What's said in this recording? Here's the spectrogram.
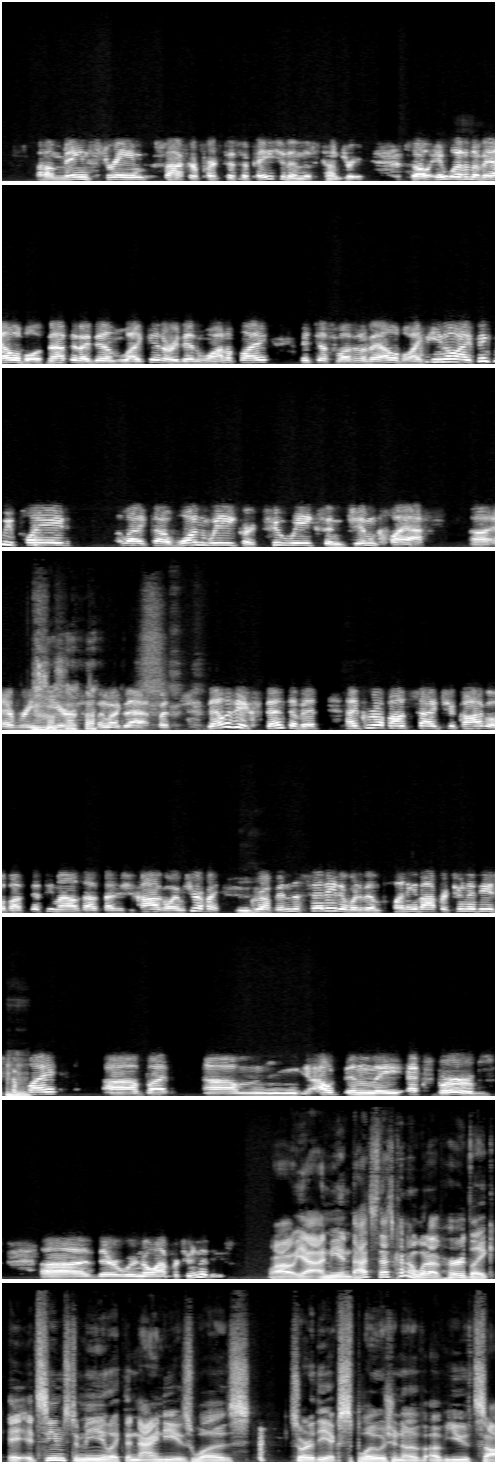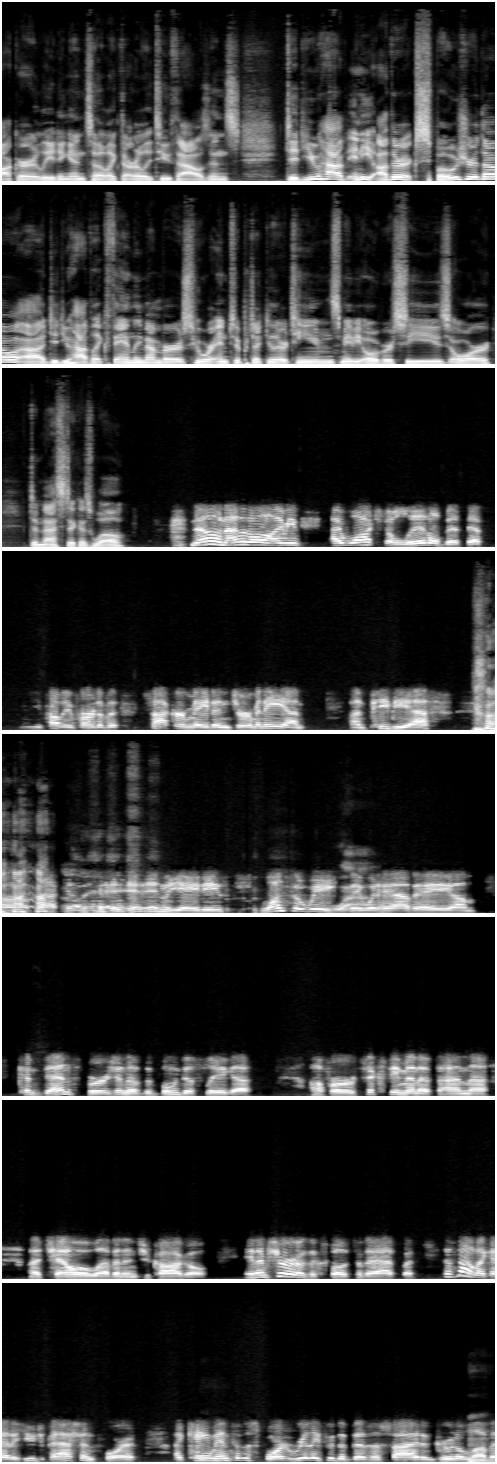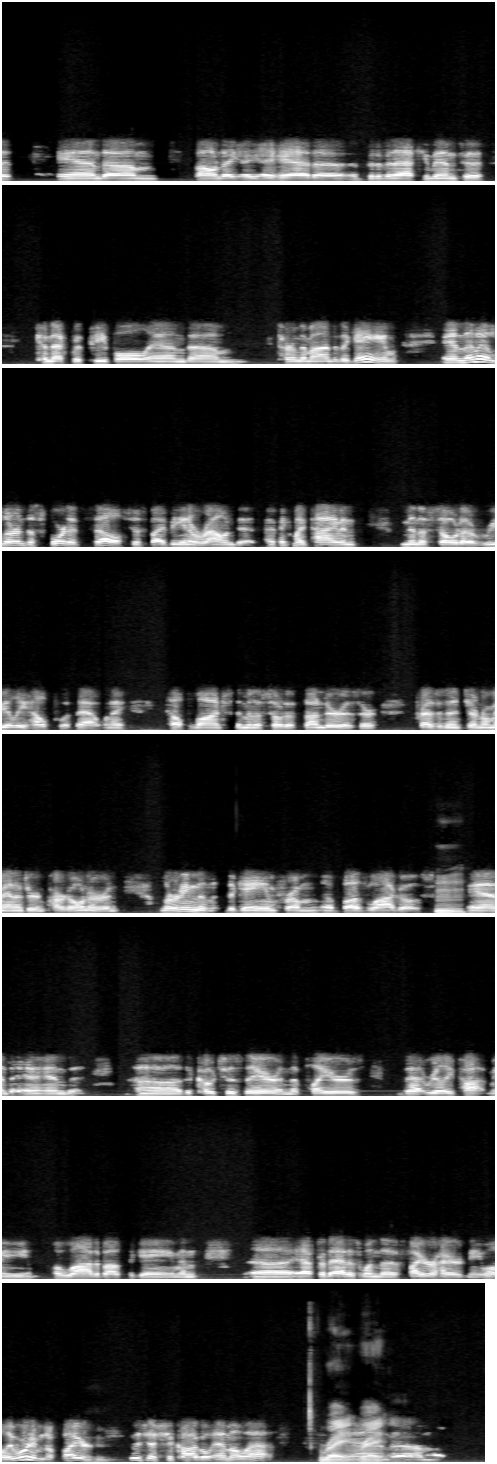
uh, mainstream soccer participation in this country, so it wasn't available. It's not that I didn't like it or I didn't want to play; it just wasn't available. I, you know, I think we played like uh, one week or two weeks in gym class uh, every year, something like that. But that was the extent of it. I grew up outside Chicago, about 50 miles outside of Chicago. I'm sure if I Mhm. grew up in the city, there would have been plenty of opportunities to Mhm. play. Uh, but um, out in the ex-burbs, uh, there were no opportunities. Wow, yeah. I mean, that's that's kind of what I've heard. Like, it, it seems to me like the '90s was sort of the explosion of of youth soccer leading into like the early 2000s. Did you have any other exposure though? Uh, did you have like family members who were into particular teams, maybe overseas or domestic as well? No, not at all. I mean, I watched a little bit that you probably have heard of it, Soccer Made in Germany on on PBS uh, back in, in, in the 80s. Once a week, Wow. they would have a um, condensed version of the Bundesliga uh, for 60 minutes on uh, uh, Channel 11 in Chicago. And I'm sure I was exposed to that, but it's not like I had a huge passion for it. I came into the sport really through the business side and grew to love Mm. it, and um, found I, I, I had a, a bit of an acumen to connect with people and um, turn them on to the game. And then I learned the sport itself just by being around it. I think my time in Minnesota really helped with that when I helped launch the Minnesota Thunder as their president, general manager, and part owner, and learning the, the game from uh, Buzz Lagos Hmm. and and uh, the coaches there and the players. That really taught me a lot about the game. And uh, after that is when the Fire hired me. Well, they weren't even the Fire; Mhm. it was just Chicago MLS. Right, And, right. Um,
